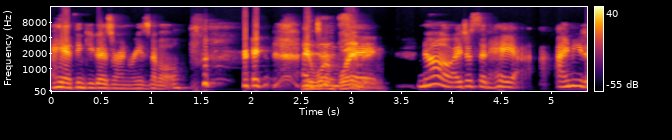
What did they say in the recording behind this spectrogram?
Hey, I think you guys are unreasonable. right? You weren't blaming. Say, no, I just said, "Hey, I need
